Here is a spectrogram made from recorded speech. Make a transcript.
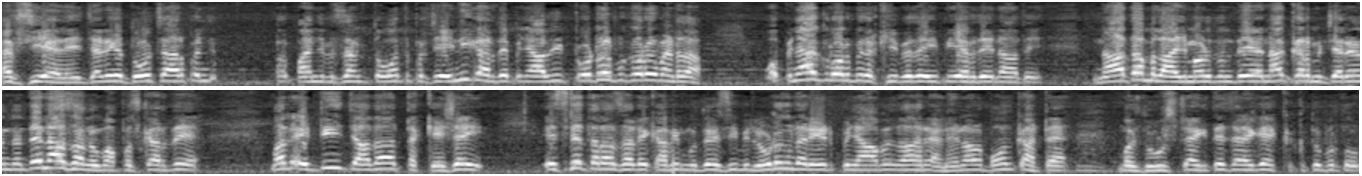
ਐਫਸੀਆਈ ਵਾਲੇ ਜਿਹੜੇ 2 4 5 5% ਤੋਂ ਵੱਧ ਪਰਚੇਜ ਨਹੀਂ ਕਰਦੇ ਪੰਜਾਬ ਦੀ ਟੋਟਲ ਪ੍ਰੋਕਿਉਰਮੈਂਟ ਦਾ। ਉਹ 50 ਕਰੋੜ ਰੁਪਏ ਰੱਖੀ ਪਈ ਈਪੀਐਫ ਦੇ ਨਾਂ ਤੇ। ਨਾ ਤਾਂ ਮੁਲਾਜ਼ਮਾਂ ਨੂੰ ਦਿੰਦੇ ਆ, ਨਾ ਕਰਮਚਾਰੀਆਂ ਨੂੰ ਦਿੰਦੇ, ਨਾ ਸਾਨੂੰ ਵਾਪਸ ਕਰਦੇ ਆ। ਮਤਲਬ ਐਡੀ ਜ਼ਿਆਦਾ ਧੱਕੇਸ਼ਾਹੀ। ਇਸੇ ਤਰ੍ਹਾਂ ਸਾਡੇ ਕਾਫੀ ਮੁੱਦੇ ਸੀ ਵੀ ਲੋਡਿੰਗ ਦਾ ਰੇਟ ਪੰਜਾਬ ਦਾ ਹਰਿਆਣੇ ਨਾਲ ਬਹੁਤ ਘੱਟ ਹੈ। ਮਜ਼ਦੂਰ ਸਟ੍ਰਾਈਕ ਤੇ ਚਲੇ ਗਏ 1 ਅਕਤੂਬਰ ਤੋਂ।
